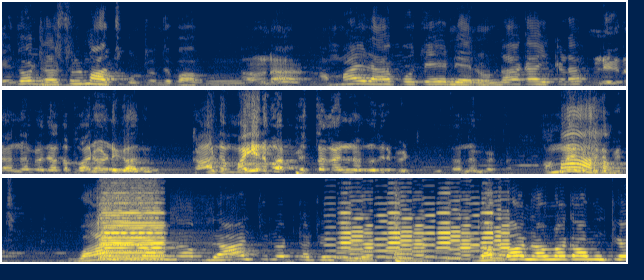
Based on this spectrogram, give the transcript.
ఏదో డ్రెస్సులు మార్చుకుంటుంది బాబు. అవునా? అమ్మాయి లేకపోతే నేను ఉన్నాగా ఇక్కడ? నీకు దండం పెద్ద పని ఉండి కాదు. కాబట్టి మయ్యను పంపిస్తా కానీ నన్ను వదిలిపెట్టు. నీకు దండం పెడతా. అమ్మా. వాటిలో ఉన్న డబ్బా నల్లగా ఉంటే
